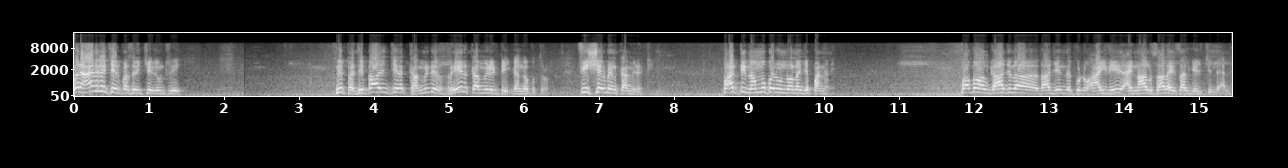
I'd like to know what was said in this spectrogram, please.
మరి ఆయనగా చైర్పర్సన్ ఇచ్చేది ఉంటుంది నేను ప్రతిపాదించిన కమ్యూనిటీ రేర్ కమ్యూనిటీ గంగపుత్రం. Fishermen community. పార్టీ నమ్ముకొని ఉండాలని చెప్పానని పాపం వాళ్ళు గాజుల రాజేందర్ కుటుంబం ఐదు ఐదు నాలుగు సార్లు ఐదు సార్లు గెలిచింది వాళ్ళు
